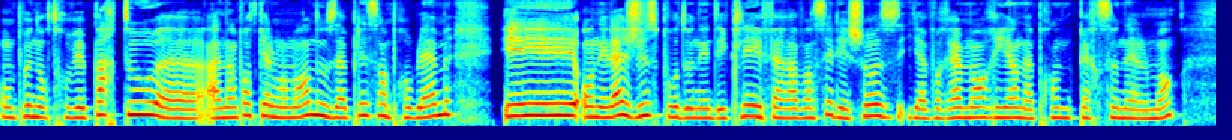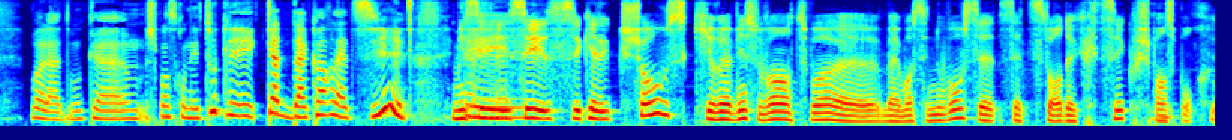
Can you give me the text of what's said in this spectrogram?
on peut nous retrouver partout euh, à n'importe quel moment, nous appeler sans problème et on est là juste pour donner des clés et faire avancer les choses. Il n'y a vraiment rien à prendre personnellement. Voilà, donc euh, je pense qu'on est toutes les quatre d'accord là-dessus. Mais Et- c'est- quelque chose qui revient souvent, tu vois. euh, ben moi, c'est nouveau, ce- cette histoire de critique. Je pense pour euh,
